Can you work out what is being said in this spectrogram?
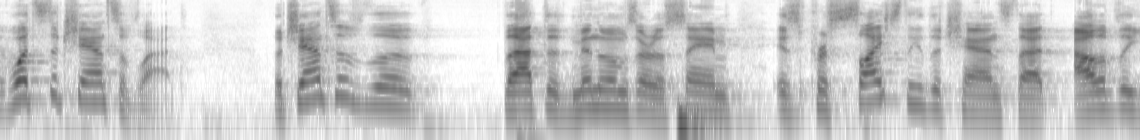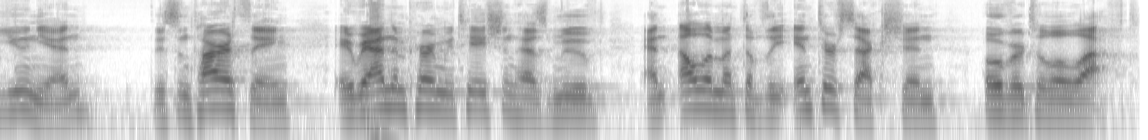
what's the chance of that? The chance of the that the minimums are the same is precisely the chance that out of the union, this entire thing, a random permutation has moved an element of the intersection over to the left.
